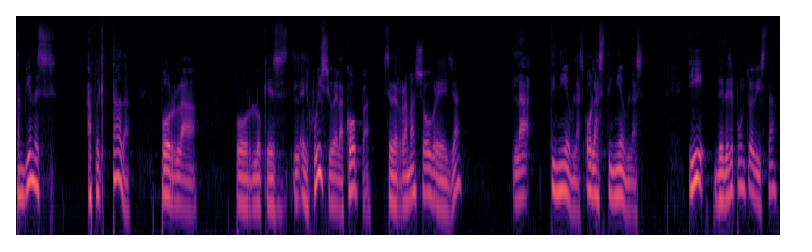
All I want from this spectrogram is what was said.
también es afectada por, la, por lo que es el juicio de la copa, se derrama sobre ella las tinieblas o las tinieblas. Y desde ese punto de vista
